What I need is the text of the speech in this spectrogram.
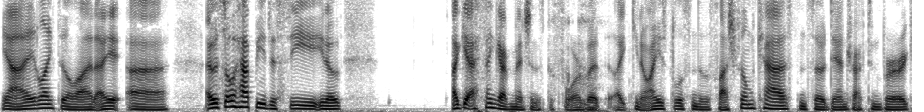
Yeah, I liked it a lot. I uh, I was so happy to see, you know, I, I think I've mentioned this before, but like, you know, I used to listen to the Slash Filmcast, and so Dan Trachtenberg,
